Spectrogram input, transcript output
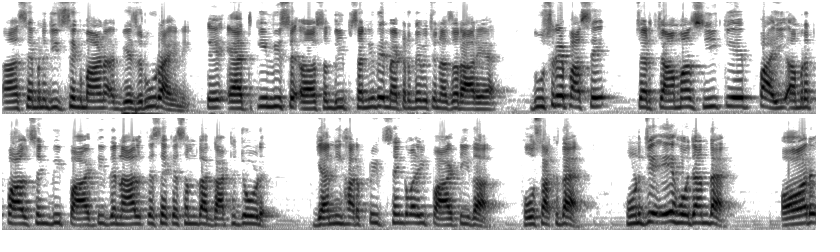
ਸਿਮਰਨਜੀਤ ਸਿੰਘ ਮਾਨ ਅੱਗੇ ਜ਼ਰੂਰ ਆਏ ਨੇ ਤੇ ਐਤਕੀ ਵੀ ਸ- ਸੰਦੀਪ ਸੰਨੀ ਦੇ ਮੈਟਰ ਦੇ ਵਿੱਚ ਨਜ਼ਰ ਆ ਰਿਹਾ ਹੈ। ਦੂਸਰੇ ਪਾਸੇ ਚਰਚਾਵਾਂ ਸੀ ਕਿ ਭਾਈ ਅਮਰਤਪਾਲ ਸਿੰਘ ਦੀ ਪਾਰਟੀ ਦੇ ਨਾਲ ਕਿਸੇ ਕਿਸਮ ਦਾ ਗੱਠਜੋੜ ਯਾਨੀ ਹਰਪ੍ਰੀਤ ਸਿੰਘ ਵਾਲੀ ਪਾਰਟੀ ਦਾ ਹੋ ਸਕਦਾ ਹੈ। ਹੁਣ ਜੇ ਇਹ ਹੋ ਜਾਂਦਾ ਔਰ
